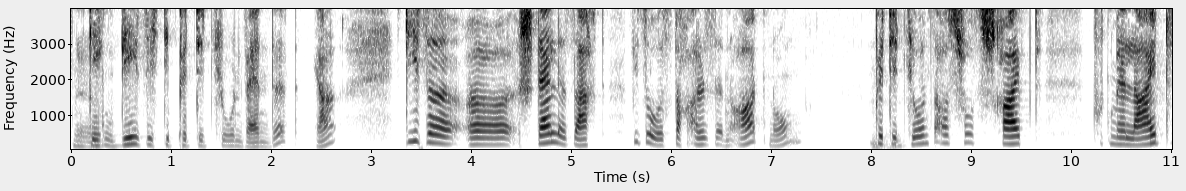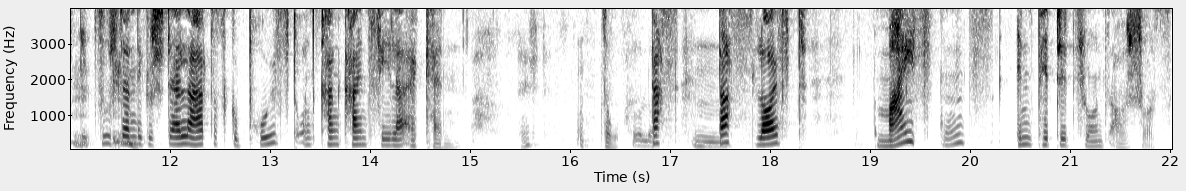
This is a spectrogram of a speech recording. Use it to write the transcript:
ja. gegen die sich die Petition wendet, ja, diese äh, Stelle sagt, wieso ist doch alles in Ordnung? Mhm. Petitionsausschuss schreibt, tut mir leid, die zuständige Stelle hat es geprüft und kann keinen Fehler erkennen. Ach, echt? So, das, mhm. das läuft meistens im Petitionsausschuss.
